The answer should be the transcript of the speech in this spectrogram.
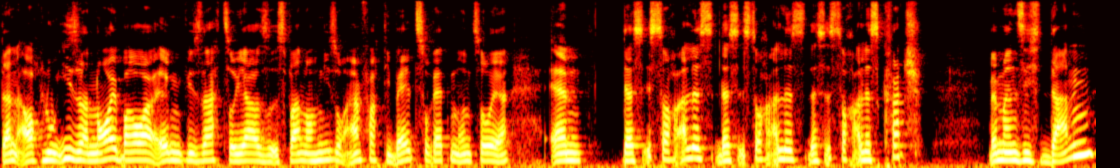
dann auch Luisa Neubauer irgendwie sagt, so ja, also es war noch nie so einfach, die Welt zu retten und so, ja. Ähm, das ist doch alles, das ist doch alles, das ist doch alles Quatsch. Wenn man sich dann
